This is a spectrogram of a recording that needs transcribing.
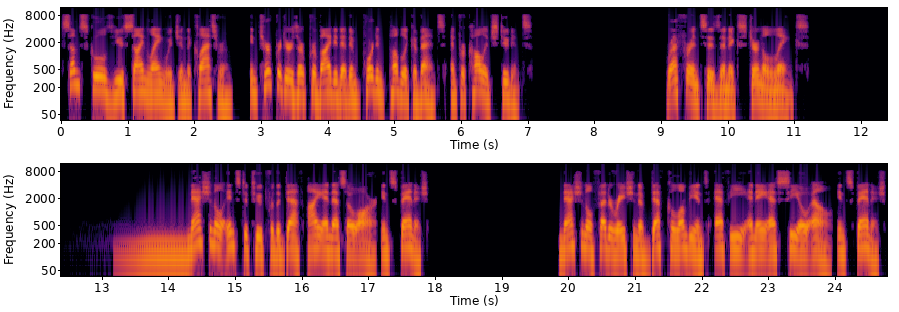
Some schools use sign language in the classroom. Interpreters are provided at important public events, and for college students. References and external links National Institute for the Deaf INSOR, in Spanish. National Federation of Deaf Colombians FENASCOL, in Spanish.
